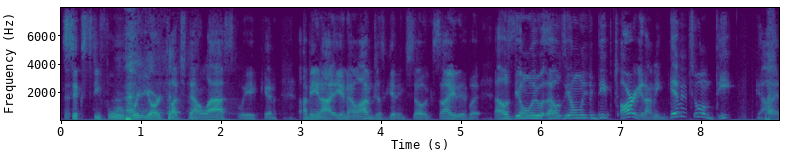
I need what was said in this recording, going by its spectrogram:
64 yard touchdown last week, and I mean, I you know I'm just getting so excited. But that was the only that was the only deep target. I mean, give it to him deep guy.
